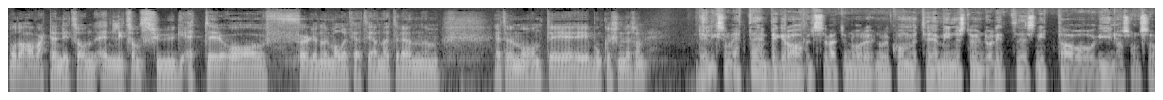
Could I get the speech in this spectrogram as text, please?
Og det har vært en litt, sånn, en litt sånn sug etter å føle normalitet igjen etter en, etter en måned i, i bunkersen, liksom. Det er liksom etter en begravelse, vet du, når, når det kommer til minnestund og litt eh, snitter og vin og sånn, så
